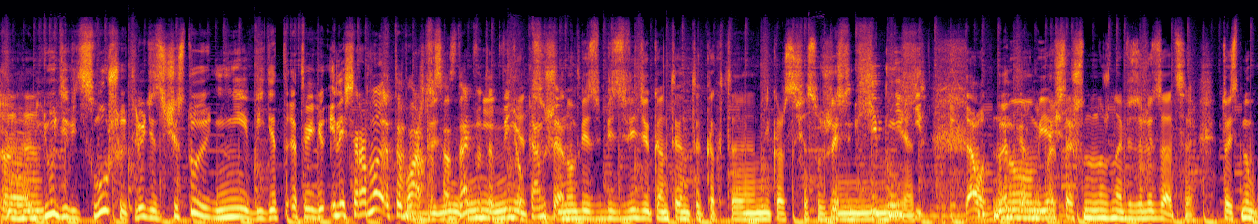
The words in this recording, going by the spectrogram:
э, люди ведь слушают, люди зачастую не видят это видео. Или все равно это важно создать вот Не- этот нет, видеоконтент? слушай, ну без, без видеоконтента как-то, мне кажется, сейчас уже То есть хит не нет. хит да? Вот Ну, я считаю, что нужна визуализация. То есть, ну,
